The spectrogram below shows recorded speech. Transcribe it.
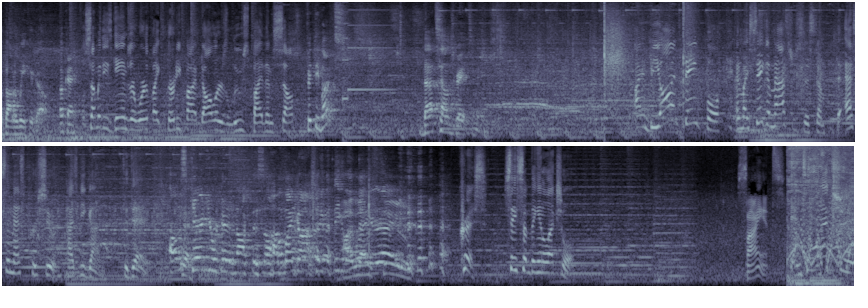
about a week ago. Okay. Well, some of these games are worth like $35 loose by themselves. 50 bucks? That sounds great to me. I am beyond thankful, and my Sega Master System, the SMS Pursuit, has begun today. I was scared you were gonna knock this off. Oh my gosh, I didn't even think about that. You're right. Chris, say something intellectual. Science. Intellectual.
